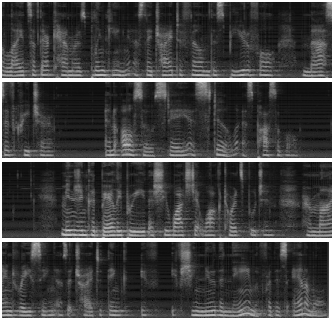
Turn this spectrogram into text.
the lights of their cameras blinking as they tried to film this beautiful, massive creature and also stay as still as possible. Minjin could barely breathe as she watched it walk towards Bujin, her mind racing as it tried to think if, if she knew the name for this animal.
